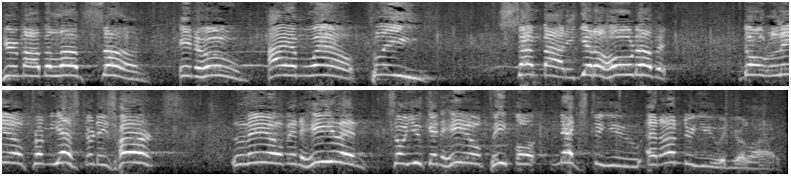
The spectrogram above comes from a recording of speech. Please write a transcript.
You're my beloved son in whom I am well pleased. Somebody get a hold of it. Don't live from yesterday's hurts. Live in healing so you can heal people next to you and under you in your life.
